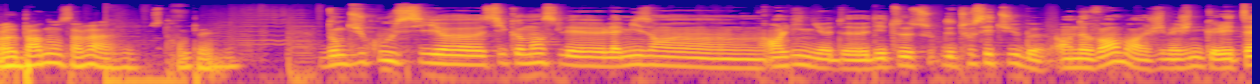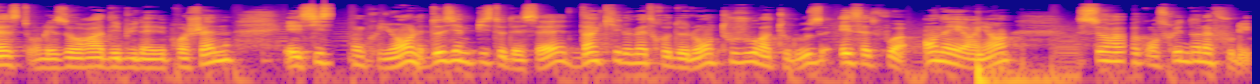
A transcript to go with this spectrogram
Euh, pardon, ça va, je me suis trompé. Donc du coup, si euh, si commence le- la mise en, en ligne de, tous- de tous ces tubes en novembre, j'imagine que les tests on les aura début d'année prochaine. Et si c'est concluant, la deuxième piste d'essai d'un kilomètre de long, toujours à Toulouse, et cette fois en aérien, sera construite dans la foulée.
